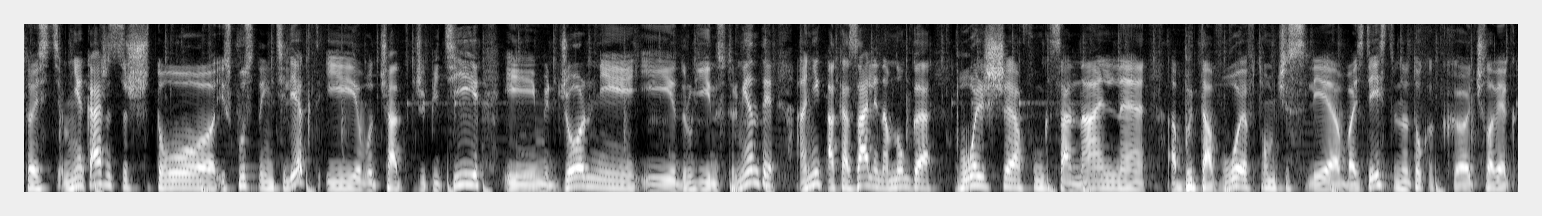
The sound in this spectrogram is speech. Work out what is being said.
То есть, мне кажется, что искусственный интеллект и вот чат GPT, и Midjourney, и другие инструменты, они оказали намного больше функциональное, бытовое в том числе воздействие на то, как человек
